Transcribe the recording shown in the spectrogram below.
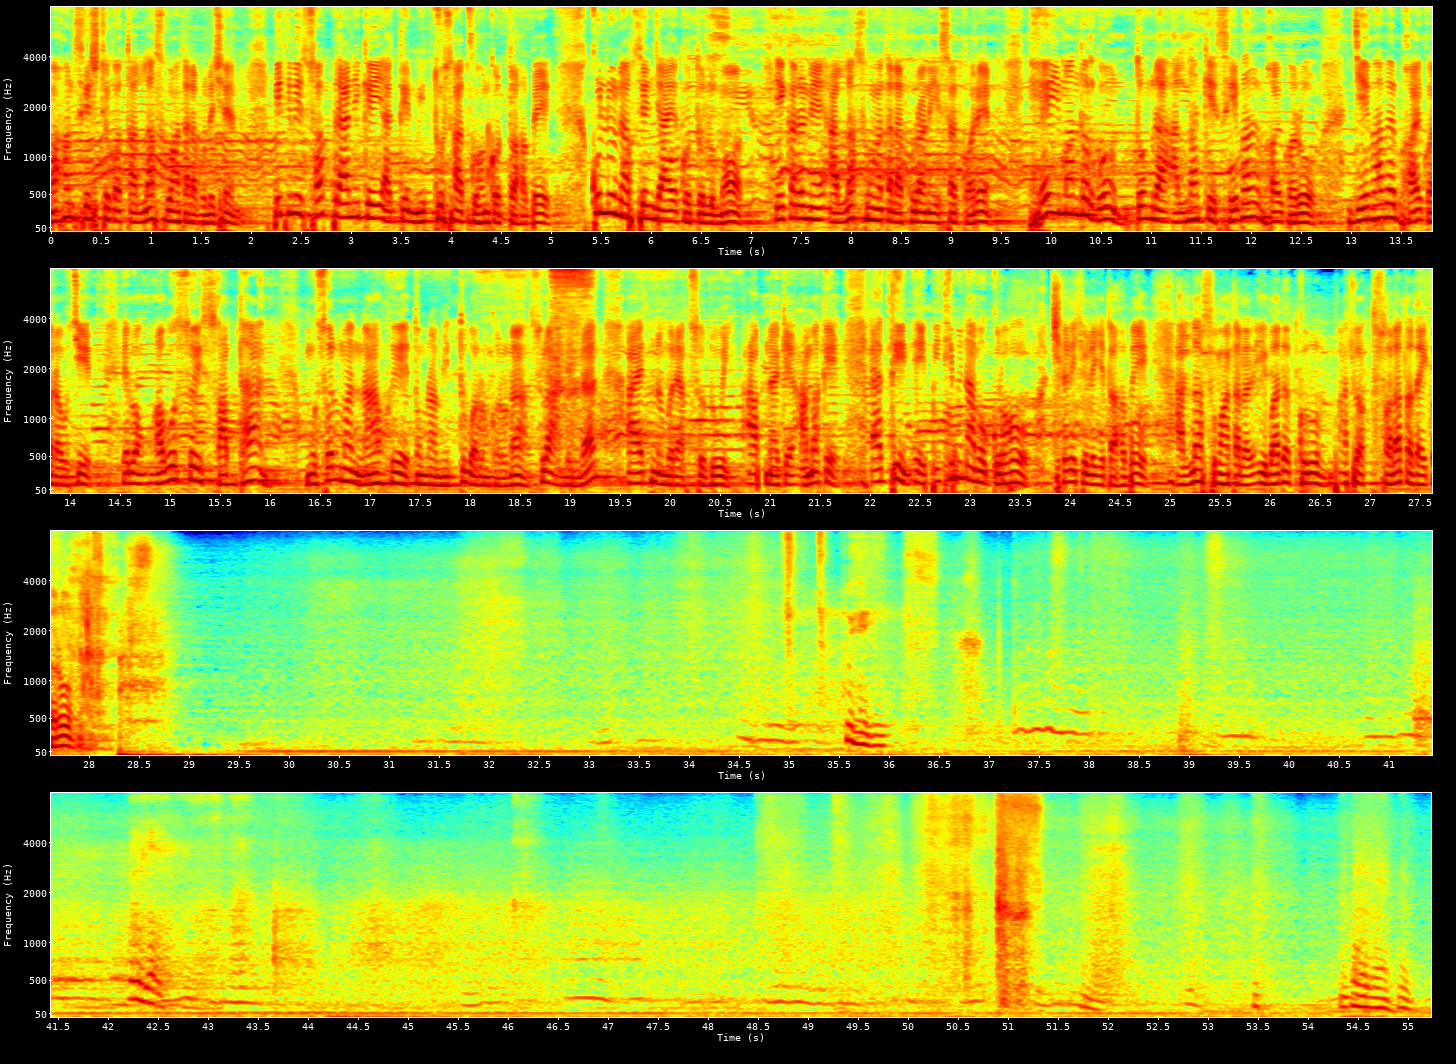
মহান সৃষ্টিকর্তা আল্লাহ সুহাতারা বলেছেন, পৃথিবীর সব প্রাণীকেই একদিন মৃত্যু স্বাদ গ্রহণ করতে হবে। কুল্লু নাফসিন যায় কতুল মত এ কারণে আল্লাহ সুহাতালা কোরআনে ইসাদ করেন, হে ইমানদরগণ তোমরা আল্লাহকে সেভাবে ভয় করো, যেভাবে ভয় করা উচিত এবং অবশ্যই সাবধান মুসলমান না হয়ে তোমরা মৃত্যুবরণ করো না। সুরা আল ইমরান, আয়াত নম্বর একশো দুই। আপনাকে, আমাকে একদিন এই পৃথিবী নামক গ্রহ ছেড়ে চলে যেতে হবে। আল্লাহ সুমাতালার ইবাদত করুন, পাঁচ ওয়াক্ত সলাত আদায় করুন। 对。嗯。嗯。嗯嗯嗯。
